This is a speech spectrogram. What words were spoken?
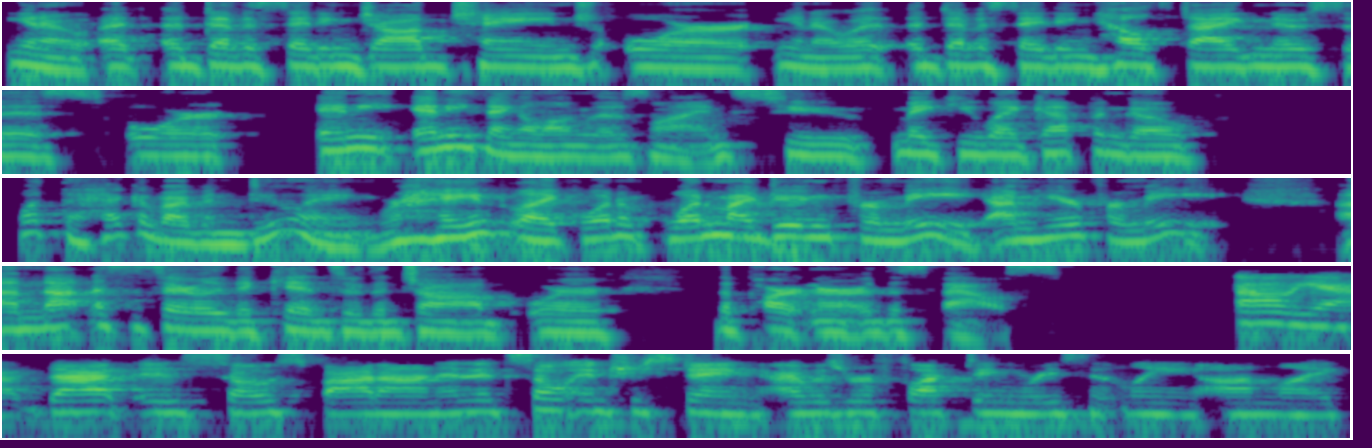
you know, a, a devastating job change or, you know, a, a, devastating health diagnosis or any anything along those lines to make you wake up and go, what the heck have I been doing, right? Like, what am, what am I doing for me? I'm here for me, um, not necessarily the kids or the job or the partner or the spouse. Oh yeah, that is so spot on, and it's so interesting. I was reflecting recently on like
